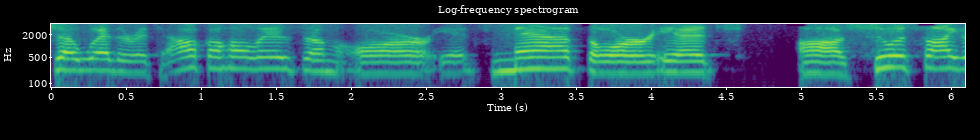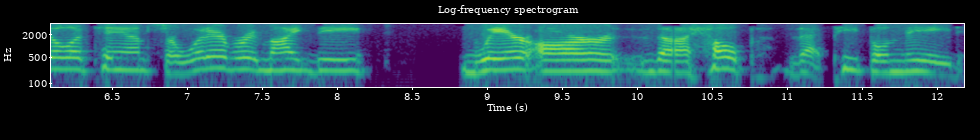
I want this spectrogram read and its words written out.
So whether it's alcoholism or it's meth or it's uh, suicidal attempts or whatever it might be, where are the help that people need.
